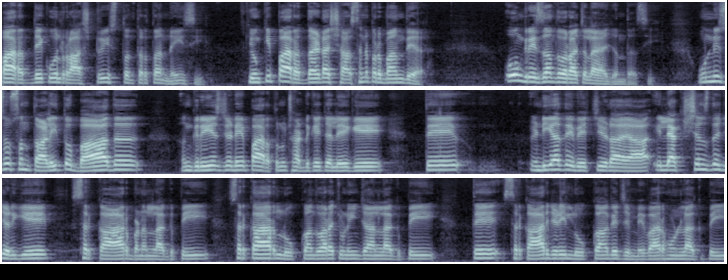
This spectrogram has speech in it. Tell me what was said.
ਭਾਰਤ ਦੇ ਕੋਲ ਰਾਸ਼ਟਰੀ ਸੁਤੰਤਰਤਾ ਨਹੀਂ ਸੀ, ਕਿਉਂਕਿ ਭਾਰਤ ਦਾ ਜਿਹੜਾ ਸ਼ਾਸਨ ਪ੍ਰਬੰਧ ਆ, ਉਹ ਅੰਗਰੇਜ਼ਾਂ ਦੁਆਰਾ ਚਲਾਇਆ ਜਾਂਦਾ ਸੀ। 1947 ਤੋਂ ਬਾਅਦ ਅੰਗਰੇਜ਼ ਜਿਹੜੇ ਭਾਰਤ ਨੂੰ ਛੱਡ ਕੇ ਚਲੇ ਗਏ ਤੇ ਇੰਡੀਆ ਦੇ ਵਿੱਚ ਜਿਹੜਾ ਆ ਇਲੈਕਸ਼ਨਸ ਦੇ ਜ਼ਰੀਏ ਸਰਕਾਰ ਬਣਨ ਲੱਗ ਪਈ, ਸਰਕਾਰ ਲੋਕਾਂ ਦੁਆਰਾ ਚੁਣੀ ਜਾਣ ਲੱਗ ਪਈ ਤੇ ਸਰਕਾਰ ਜਿਹੜੀ ਲੋਕਾਂ ਅੱਗੇ ਜ਼ਿੰਮੇਵਾਰ ਹੋਣ ਲੱਗ ਪਈ।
